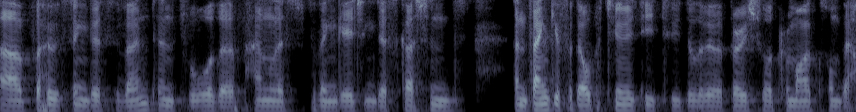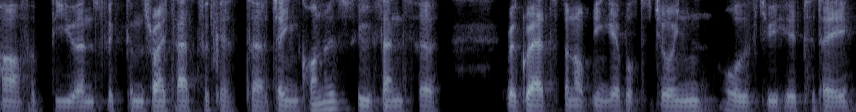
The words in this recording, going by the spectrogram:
uh, for hosting this event and for all the panelists for the engaging discussions. And thank you for the opportunity to deliver very short remarks on behalf of the UN's Victims' Rights Advocate, uh, Jane Connors, who sends her regrets for not being able to join all of you here today.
